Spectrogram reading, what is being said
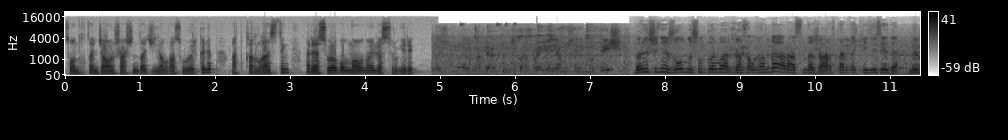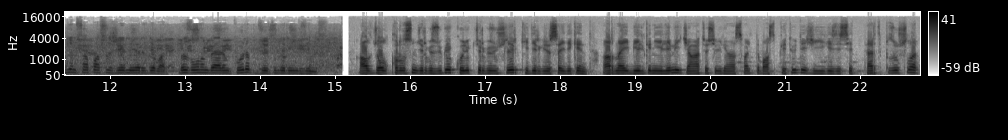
Сондықтан жауын шашында жиналған су іркіліп атқарылған істің рәсуа болмауын ойластыру керек. Біріншіден жолдың шұңқырлары жасалғанда арасында жарықтар да кездеседі. Мүлдем сапасыз жерлері де бар. Біз оның бәрін көріп түзетулер енгіземіз. Ал жол құрылысын жүргізуге көлік жүргізушілер кедергі жасайды екен. Арнайы белгіні елемей жаңа төселген асфальтты басып кету де жиі кездеседі. Тәртіп бұзушылар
